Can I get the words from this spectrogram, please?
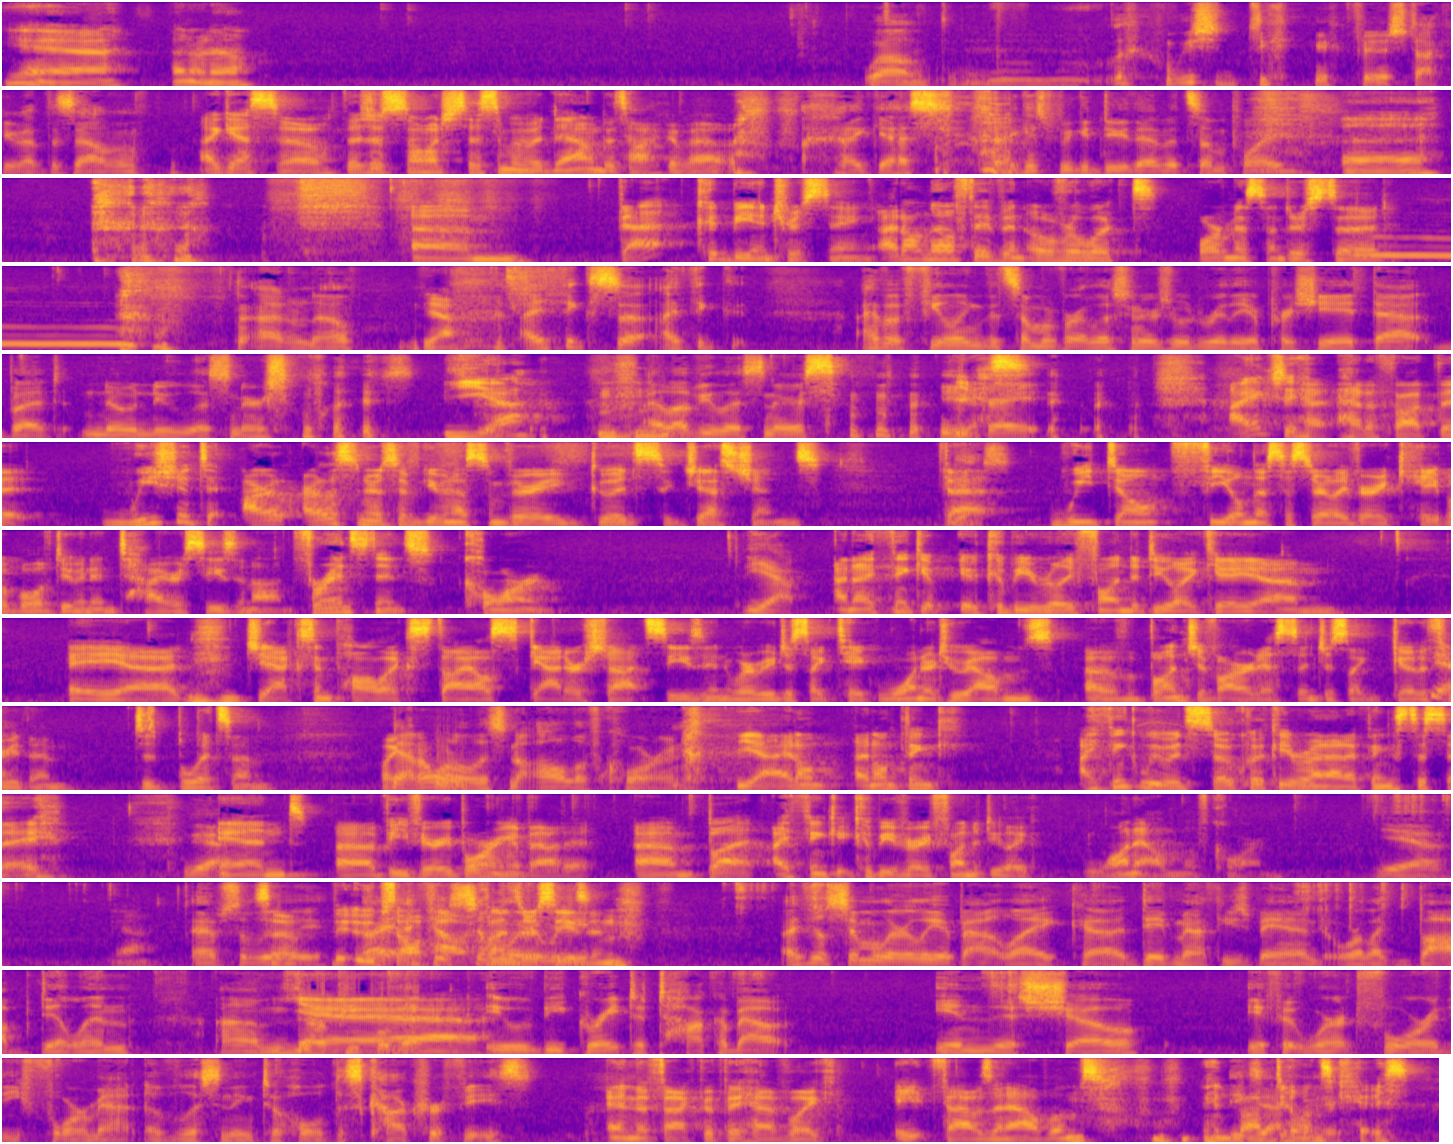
yeah, I don't know. Well, we should finish talking about this album. I guess so. There's just so much System of a Down to talk about. I guess. I guess we could do them at some point. Uh, um, that could be interesting. I don't know if they've been overlooked or misunderstood. I don't know. Yeah. I think so. I think I have a feeling that some of our listeners would really appreciate that, but no new listeners would. Yeah. I love you, listeners. You're Yes. great. I actually had, had a thought that we should, t- our, our listeners have given us some very good suggestions that Yes. we don't feel necessarily very capable of doing an entire season on. For instance, Korn. Yeah. And I think it, it could be really fun to do like a, um, a uh, Jackson Pollock style scattershot season where we just like take one or two albums of a bunch of artists and just like go through them, just blitz them. Like, Yeah, I don't want to listen to all of Korn. yeah, I don't. I don't think. I think we would so quickly run out of things to say, Yeah. and uh, be very boring about it. Um, but I think it could be very fun to do like one album of Korn. Yeah, Yeah. absolutely. So the Oops I- I All Palate Cleanser season. I feel similarly about like uh, Dave Matthews Band or like Bob Dylan. Um, there are people that it would be great to talk about in this show if it weren't for the format of listening to whole discographies. and the fact that they have like 8,000 albums in Bob Dylan's case.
